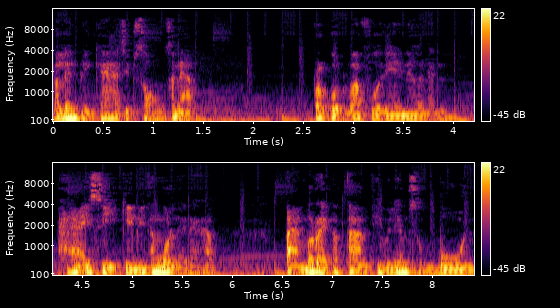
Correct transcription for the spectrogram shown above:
ก็เล่นเพียงแค่ 12 สแนปปรากฏว่าฟูเรเนอร์นั้นแพ้ไอ้4เกมนี้ทั้งหมดเลยนะครับ แต่เมื่อไรก็ตามที่วิลเลียมสมบูรณ์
